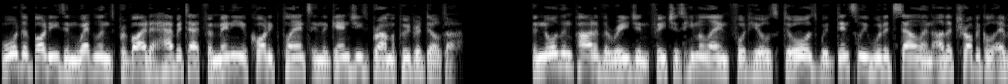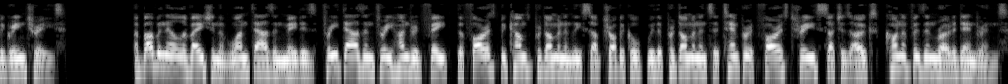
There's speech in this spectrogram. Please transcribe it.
Water bodies and wetlands provide a habitat for many aquatic plants in the Ganges-Brahmaputra delta. The northern part of the region features Himalayan foothills Dooars with densely wooded sal and other tropical evergreen trees. Above an elevation of 1,000 meters 3,300 feet, the forest becomes predominantly subtropical, with a predominance of temperate forest trees such as oaks, conifers and rhododendrons.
